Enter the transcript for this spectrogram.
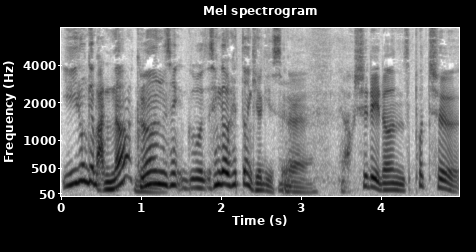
이런 게 맞나? 그런 생, 그 생각을 했던 기억이 있어요. 네. 확실히 이런 스포츠는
